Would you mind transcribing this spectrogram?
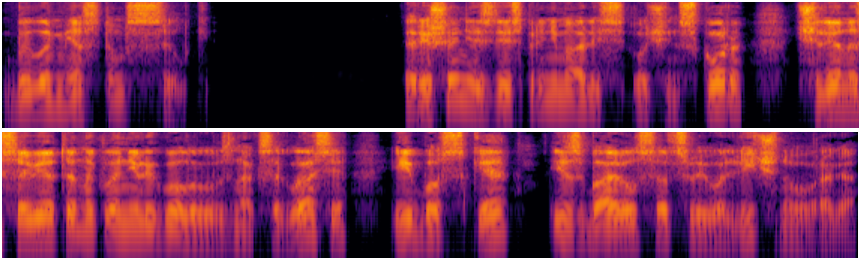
было местом ссылки. Решения здесь принимались очень скоро, члены Совета наклонили головы в знак согласия, и Боске избавился от своего личного врага.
